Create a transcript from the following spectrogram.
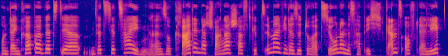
Und dein Körper wird es dir, wird's dir zeigen. Also gerade in der Schwangerschaft gibt es immer wieder Situationen, das habe ich ganz oft erlebt,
